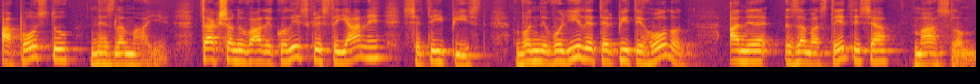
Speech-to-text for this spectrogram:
а посту не зламає. Так шанували колись християни святий піст. Вони воліли терпіти голод, а не замаститися маслом.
